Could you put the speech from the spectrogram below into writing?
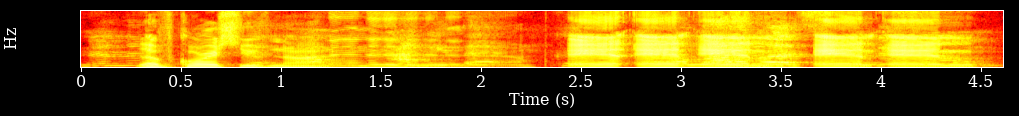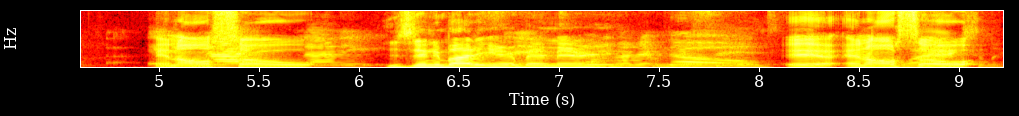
No, no, Of course you've not. No, no, no, no, I no, get no, that. no. And A and lot and of us and in this and room, and also- not 90, Does anybody here been married? 100%. No. yeah, and also Well, actually-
